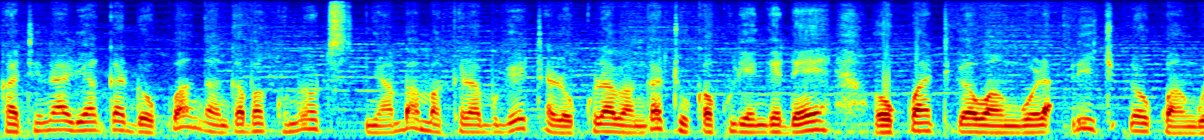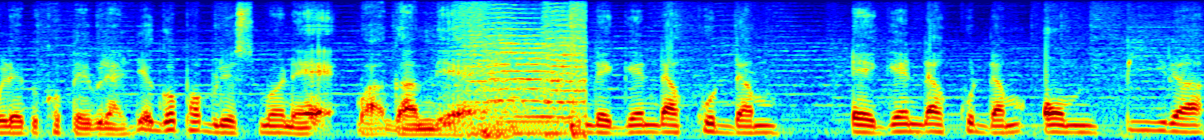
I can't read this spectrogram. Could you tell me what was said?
kati naali agadde okuba nga ngaba ku notes nyamba amakirabu g'Italy okulaba nga tuuka ku lyengede okuba nti gawangula liiki n'okwangula ebikopo ebirala Diego Pablo Simeone bw'agambye egenda kuddamu egenda kuddamu omupiira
